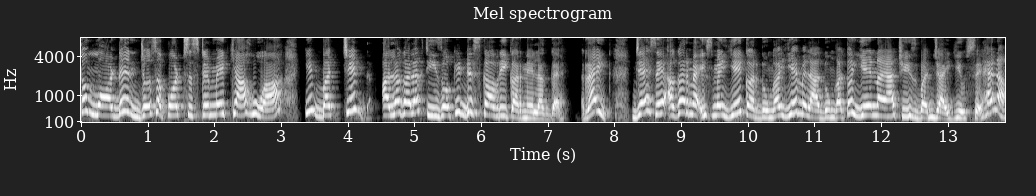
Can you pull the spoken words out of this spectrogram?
तो मॉडर्न जो सपोर्ट सिस्टम में क्या हुआ कि बच्चे अलग अलग चीज़ों की डिस्कवरी करने लग गए। Right right? जैसे अगर मैं इसमें ये कर दूँगा, ये मिला दूँगा तो ये नया चीज़ बन जाएगी उससे, है ना?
